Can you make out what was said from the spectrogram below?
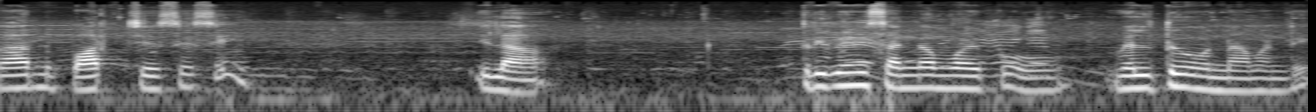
కార్ని పార్క్ చేసేసి ఇలా త్రివేణి సంఘం వైపు వెళ్తూ ఉన్నామండి.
